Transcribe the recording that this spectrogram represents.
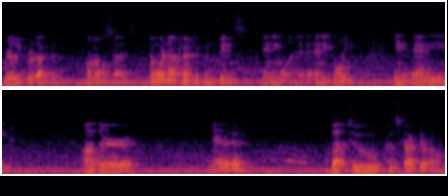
really productive on all sides. And we're not trying to convince anyone at any point in any other narrative, but to construct their own.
